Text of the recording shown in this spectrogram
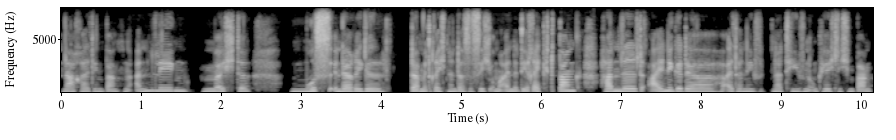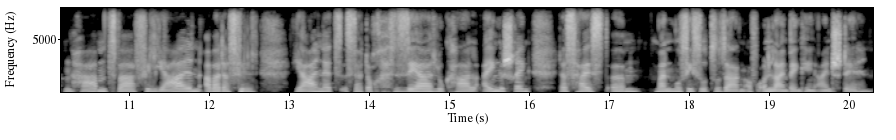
nachhaltigen Banken anlegen möchte, muss in der Regel damit rechnen, dass es sich um eine Direktbank handelt. Einige der alternativen und kirchlichen Banken haben zwar Filialen, aber das Filialnetz ist da doch sehr lokal eingeschränkt. Das heißt, ähm, man muss sich sozusagen auf Online-Banking einstellen.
